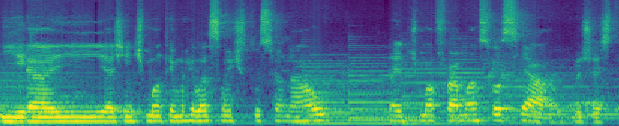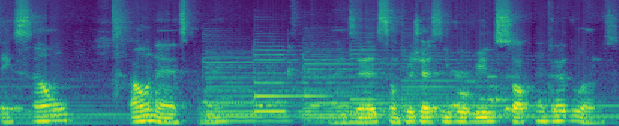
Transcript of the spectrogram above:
e aí a gente mantém uma relação institucional né, de uma forma associada ao projeto de extensão à Unesp, né? Mas é, são projetos envolvidos só com graduandos.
